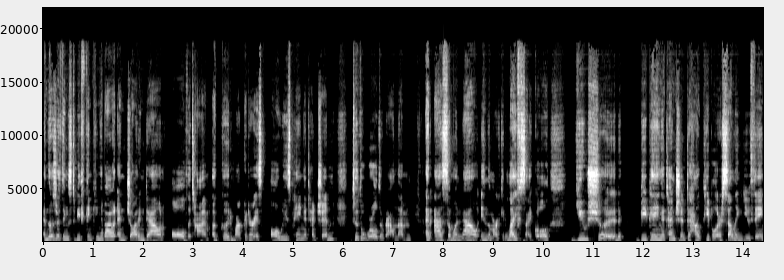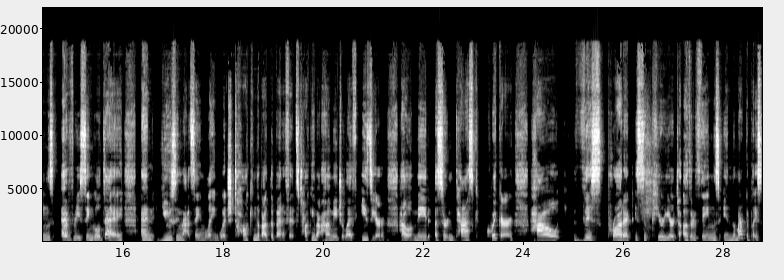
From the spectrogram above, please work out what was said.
And those are things to be thinking about and jotting down all the time. A good marketer is always paying attention to the world around them. And as someone now in the marketing life cycle, you should be paying attention to how people are selling you things every single day and using that same language, talking about the benefits, talking about how it made your life easier, how it made a certain task quicker, how this product is superior to other things in the marketplace.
